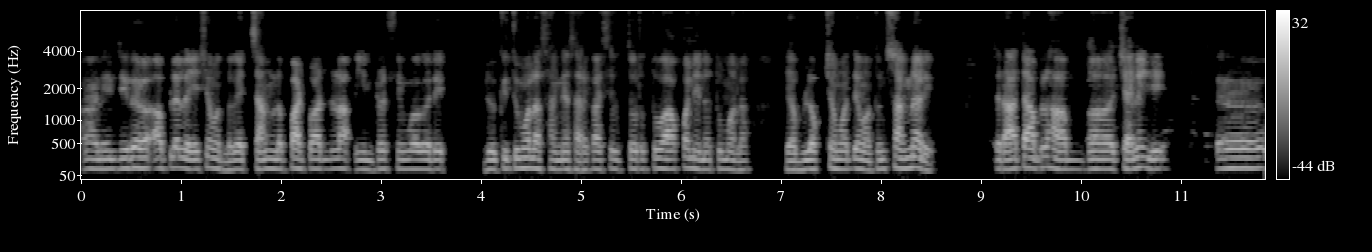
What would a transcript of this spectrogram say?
आणि जर आपल्याला याच्यामधलं काही चांगलं पाठ वाटला इंटरेस्टिंग वगैरे जो की तुम्हाला सांगण्यासारखा असेल तर तो आपण आहे ना तुम्हाला या ब्लॉगच्या माध्यमातून सांगणार आहे. तर आता आपला हा चॅलेंज आहे. तर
